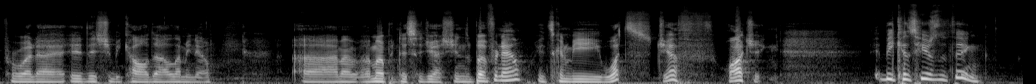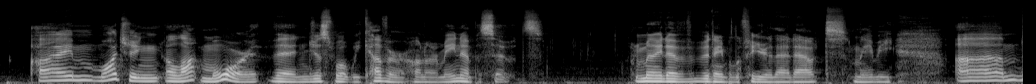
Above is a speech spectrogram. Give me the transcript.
for what uh, this should be called, uh, let me know. Uh, I'm, I'm open to suggestions, but for now, it's going to be What's Jeff watching? Because here's the thing I'm watching a lot more than just what we cover on our main episodes. I might have been able to figure that out, maybe. Um,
